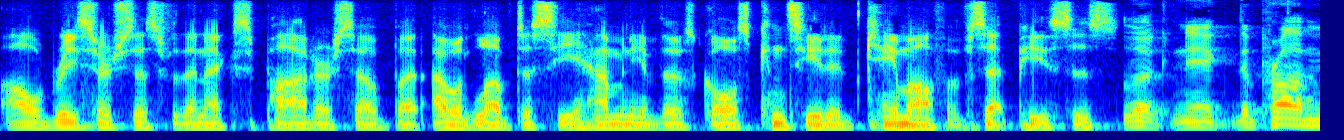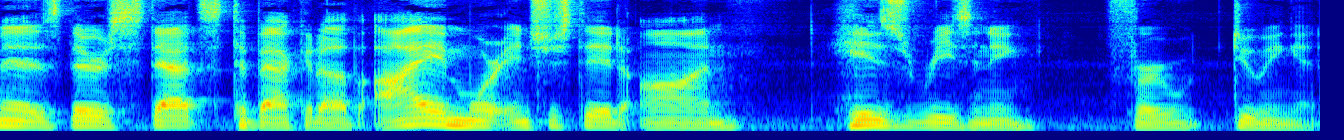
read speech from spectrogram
I'll research this for the next pod or so, but I would love to see how many of those goals conceded came off of set pieces. Look, Nick, the problem is there's stats to back it up. I am more interested on his reasoning for doing it.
